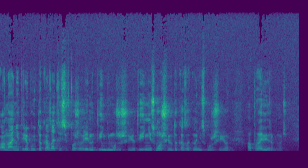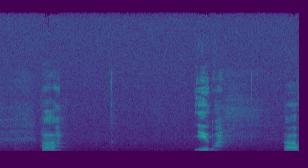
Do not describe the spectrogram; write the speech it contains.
она не требует доказательств, и в то же время ты не можешь ее, ты не сможешь ее доказать, но не сможешь ее опровергнуть. А, и а,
